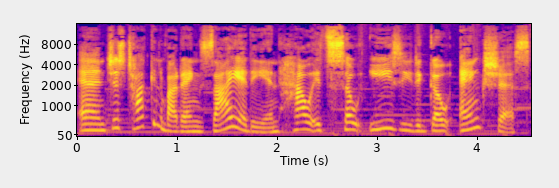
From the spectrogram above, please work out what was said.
and just talking about anxiety and how it's so easy to go anxious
